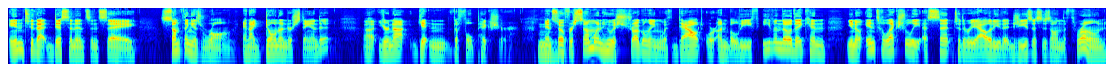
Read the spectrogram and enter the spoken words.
into that dissonance and say something is wrong and I don't understand it, uh, you're not getting the full picture. And so for someone who is struggling with doubt or unbelief, even though they can, you know, intellectually assent to the reality that Jesus is on the throne,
